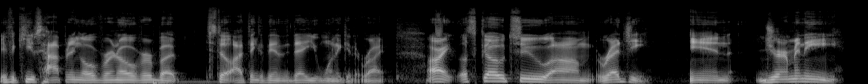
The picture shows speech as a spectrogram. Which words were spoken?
if it keeps happening over and over, but still, I think at the end of the day, you want to get it right. All right, let's go to um, Reggie in Germany.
